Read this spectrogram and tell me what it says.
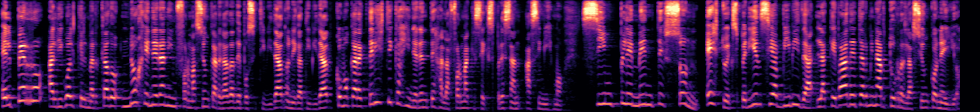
El perro, al igual que el mercado, no generan información cargada de positividad o negatividad como características inherentes a la forma que se expresan a sí mismo. Simplemente son. Es tu experiencia vivida la que va a determinar tu relación con ellos.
